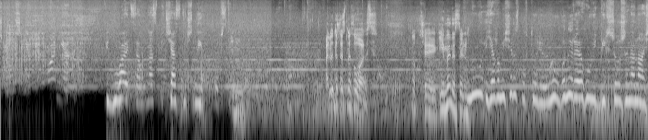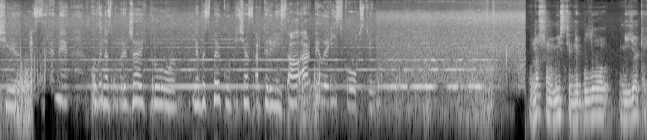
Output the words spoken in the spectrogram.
шкодження руйнування відбуваються у нас під час нічних обстрілів. А люди щось не ховаються. Ну, хоча і ми не сильно. Ну я вам ще раз повторюю, ну вони реагують більше вже на наші сирени, коли нас попереджають про небезпеку під час артилерійського обстрілу. У нашому місті не було ніяких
